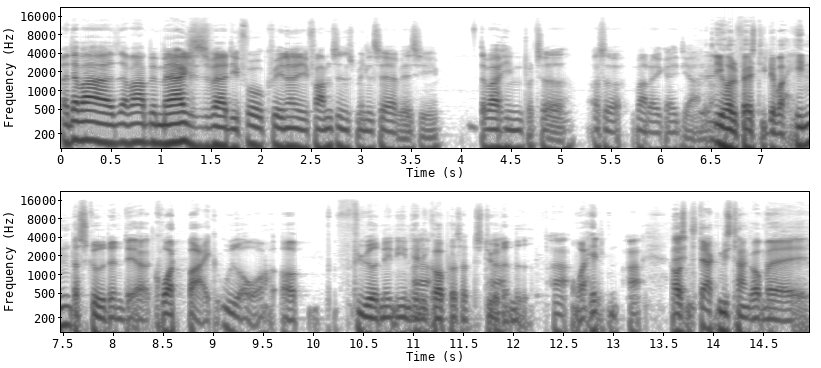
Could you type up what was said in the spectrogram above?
Men der var, der var bemærkelsesværdigt få kvinder i fremtidens militær, vil jeg sige. Der var hende på taget, og så var der ikke rigtig andre. Lige hold fast i, det var hende, der skød den der quadbike ud over og fyrede den ind i en Ja. helikopter, så den styrte Ja. ned. Ja. Hun var helten. Ja. Jeg har også en stærk mistanke om, at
